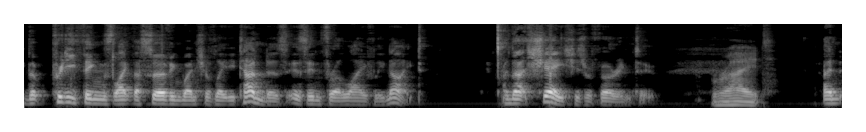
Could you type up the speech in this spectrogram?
that pretty things like the serving wench of Lady Tanda's is in for a lively night. And that's Shae she's referring to. Right. And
